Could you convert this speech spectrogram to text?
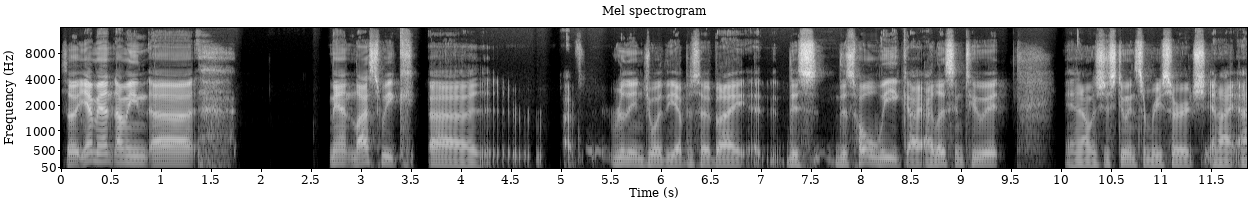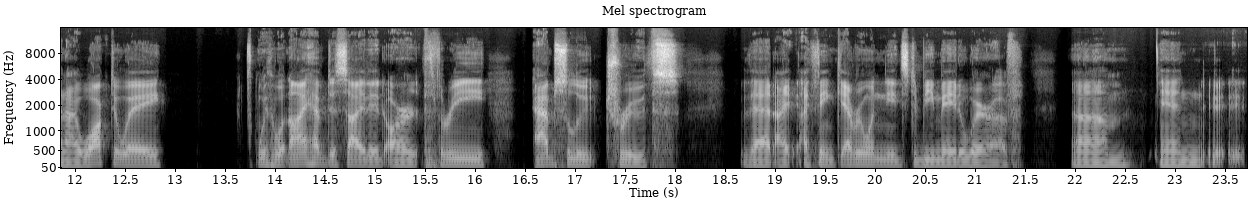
So yeah, man. I mean, uh, man, last week uh, I really enjoyed the episode, but I this this whole week I, I listened to it and I was just doing some research and I and I walked away with what I have decided are three absolute truths that I, I think everyone needs to be made aware of. Um, and it-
